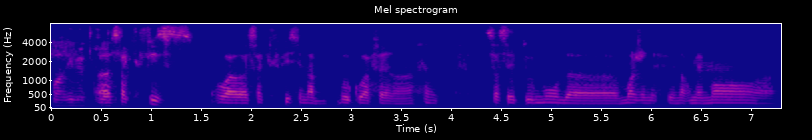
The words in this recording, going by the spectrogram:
Pour arriver pro. sacrifice ouais, sacrifice il y en a beaucoup à faire hein. ça c'est tout le monde moi j'en ai fait énormément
